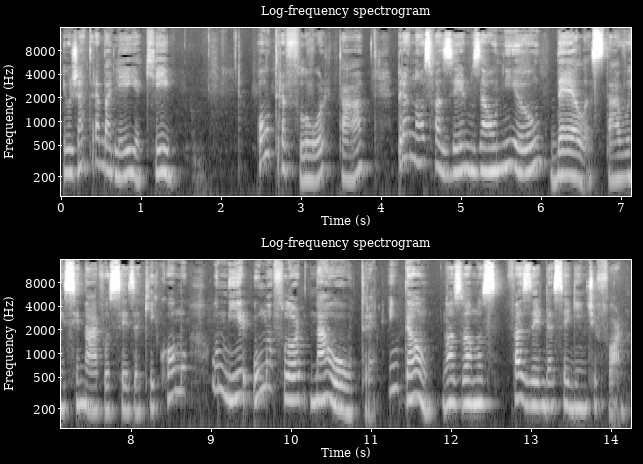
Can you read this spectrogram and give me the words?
eu já trabalhei aqui outra flor, tá? Para nós fazermos a união delas, tá? Vou ensinar vocês aqui como unir uma flor na outra. Então, nós vamos fazer da seguinte forma.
